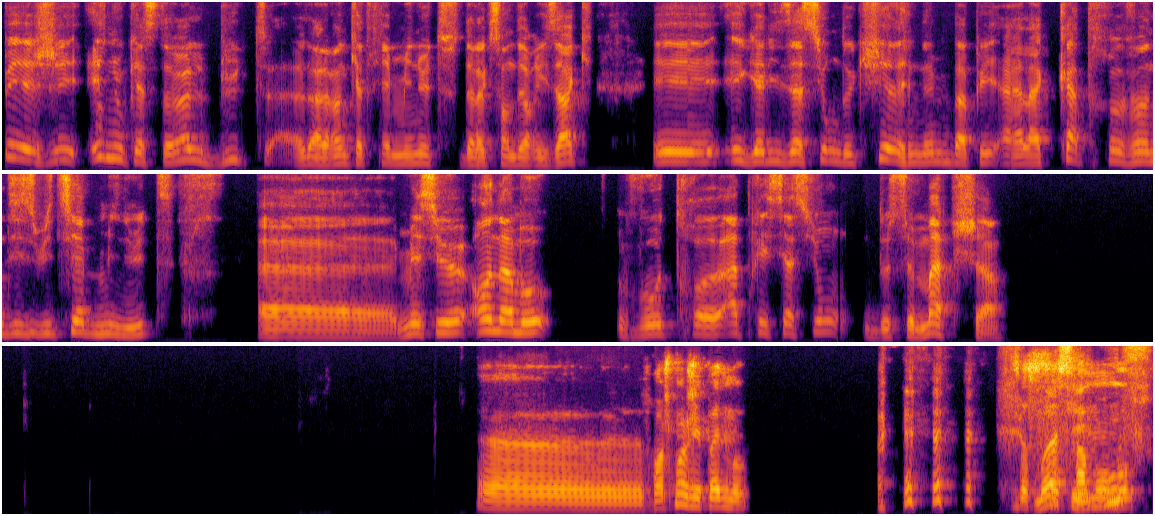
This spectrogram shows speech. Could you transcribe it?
PSG et Newcastle, but à la 24e minute d'Alexander Isaac et égalisation de Kylian Mbappé à la 98e minute. Euh, messieurs, en un mot, votre appréciation de ce match? Euh, Franchement, j'ai pas de mots. Moi, c'est ouf.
